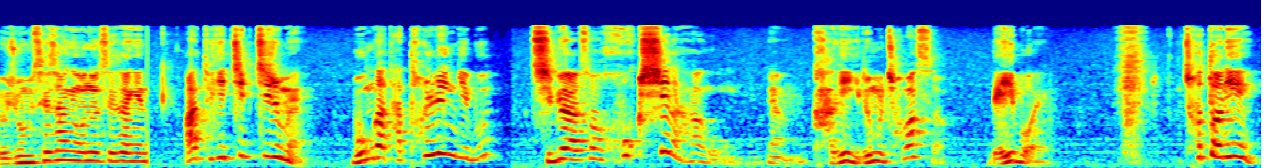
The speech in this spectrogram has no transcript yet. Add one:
요즘 세상에 오는 세상에 아 되게 찝찝해. 뭔가 다 털린 기분? 집에 와서 혹시나 하고 그냥 가게 이름을 쳐봤어. 네이버에. 쳤더니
